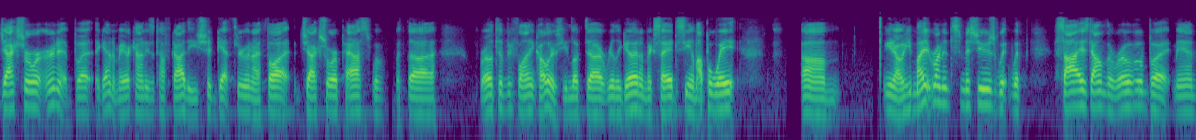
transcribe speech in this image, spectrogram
Jack Shore earn it, but again, Amirkhani is a tough guy that you should get through. And I thought Jack Shore passed with with uh, relatively flying colors. He looked uh, really good. I'm excited to see him up a weight. Um, you know, he might run into some issues with with size down the road, but man,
